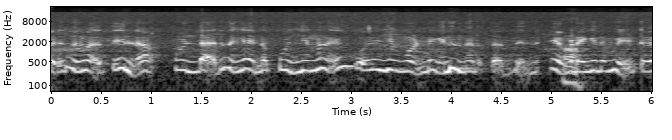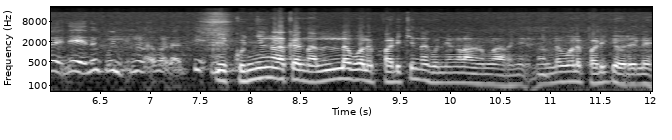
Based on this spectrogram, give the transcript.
ഒരു നിവർത്തിയില്ല. ഉണ്ടായിരുന്നെങ്കിൽ എന്റെ കുഞ്ഞുങ്ങളെയും പോലും ഞാൻ കൊണ്ടിങ്ങനെ നിർത്തത്തില്ല. എവിടെയെങ്കിലും വീട്ടുകാർ ചെയ്ത് കുഞ്ഞുങ്ങളെ വളർത്തി ഈ കുഞ്ഞുങ്ങളൊക്കെ നല്ലപോലെ പഠിക്കുന്ന കുഞ്ഞുങ്ങളാണ് നമ്മൾ അറിഞ്ഞ്. നല്ലപോലെ പഠിക്കും അവരല്ലേ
